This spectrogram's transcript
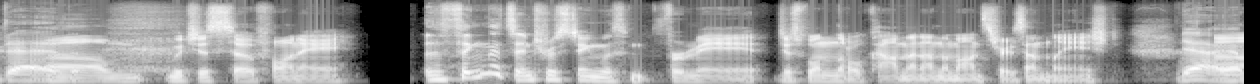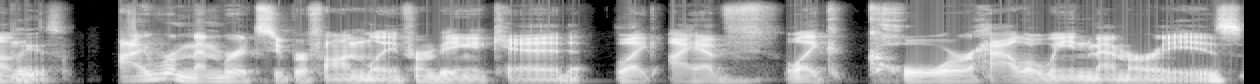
dead. um, which is so funny. The thing that's interesting with for me, just one little comment on the Monsters Unleashed. yeah, yeah, um, please. I remember it super fondly from being a kid. Like I have like core Halloween memories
